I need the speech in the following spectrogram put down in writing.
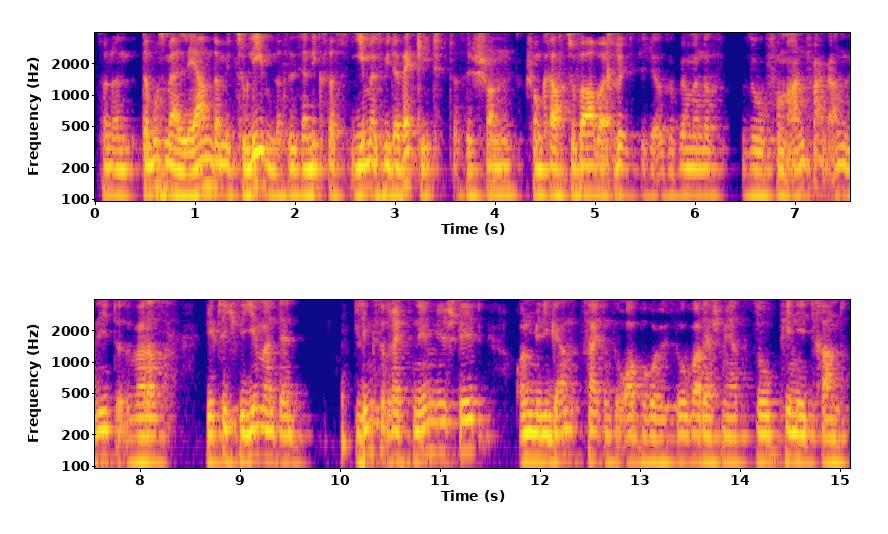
Sondern da muss man ja lernen, damit zu leben. Das ist ja nichts, was jemals wieder weggeht. Das ist schon, schon krass zu verarbeiten. Richtig, also wenn man das so vom Anfang an sieht, war das wirklich wie jemand, der links und rechts neben mir steht und mir die ganze Zeit ins Ohr brüllt. So war der Schmerz so penetrant.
